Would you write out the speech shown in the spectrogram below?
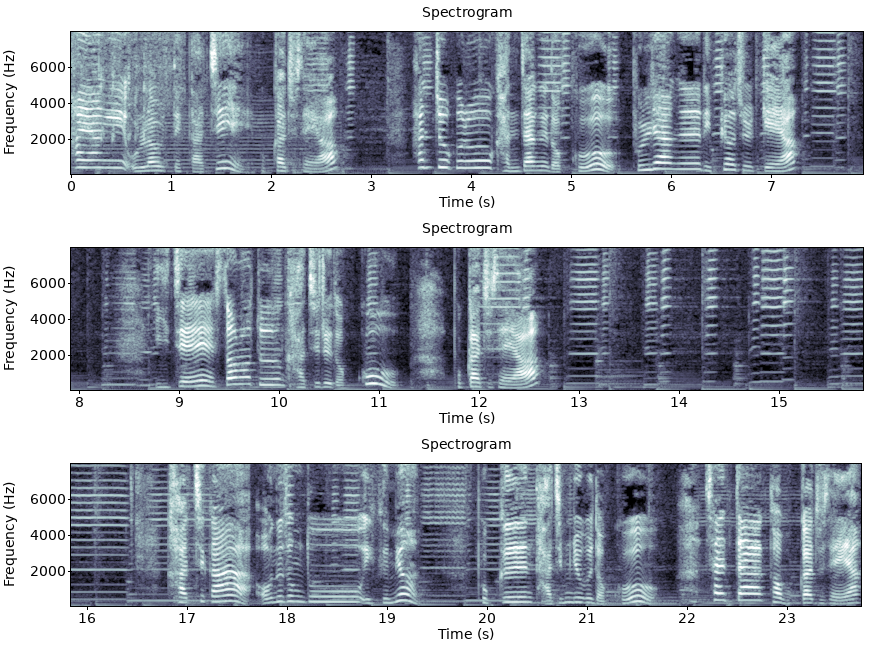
파향이 올라올 때까지 볶아주세요. 한쪽으로 간장을 넣고 불향을 입혀줄게요. 이제 썰어둔 가지를 넣고 볶아주세요. 가지가 어느 정도 익으면 볶은 다짐육을 넣고 살짝 더 볶아주세요.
